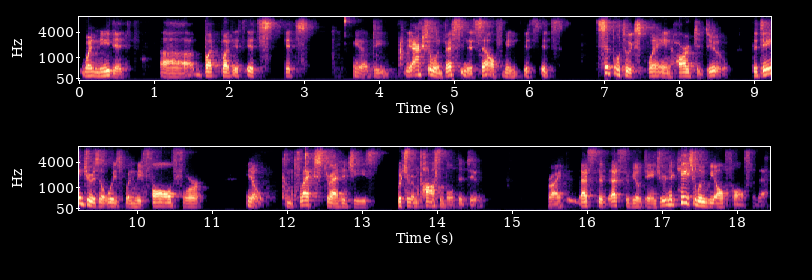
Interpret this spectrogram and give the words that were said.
when needed. Uh, but but it, it's it's you know the the actual investing itself. I mean, it's it's simple to explain, hard to do. The danger is always when we fall for you know complex strategies which are impossible to do, right? That's the that's the real danger. And occasionally we all fall for that.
